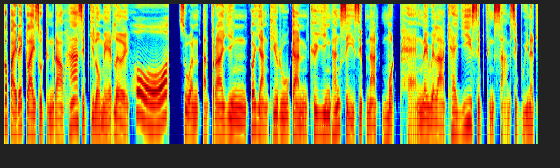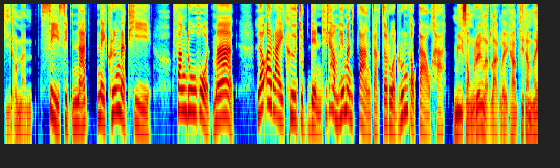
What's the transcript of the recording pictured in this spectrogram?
ก็ไปได้ไกลสุดถึงราว 50 กิโลเมตรเลย โห ส่วนอัตรายิงก็อย่างที่รู้กัน คือยิงทั้ง 40 นัด หมดแผงในเวลาแค่ 20-30 วินาทีเท่านั้น 40 นัดในครึ่งนาที ฟังดูโหดมาก แล้วอะไรคือจุดเด่นที่ทำให้มันต่างจากจรวดรุ่นเก่าๆ คะ มี 2 เรื่องหลักๆ เลยครับ ที่ทำให้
